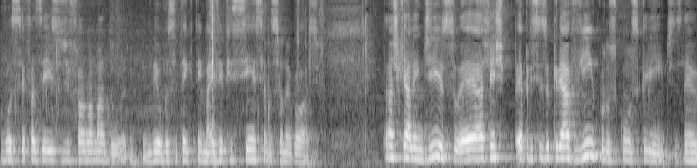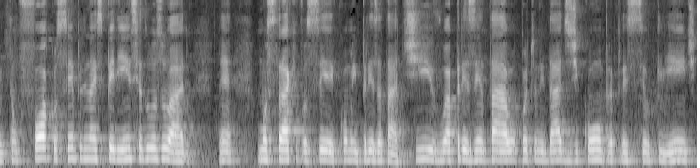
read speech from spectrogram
você fazer isso de forma amadora, entendeu? Você tem que ter mais eficiência no seu negócio. Então, acho que além disso, é, a gente é preciso criar vínculos com os clientes, né? Então, foco sempre na experiência do usuário, né? Mostrar que você, como empresa, está ativo, apresentar oportunidades de compra para esse seu cliente,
